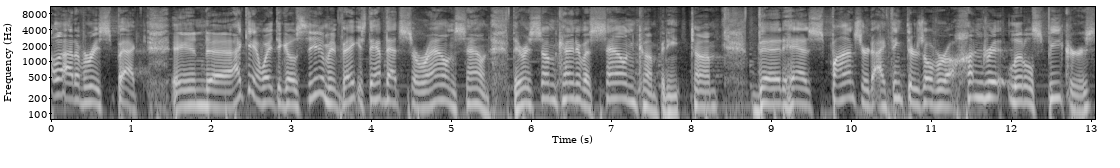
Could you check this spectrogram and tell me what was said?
out of respect. And uh, I can't wait to go see them in Vegas. They have that surround sound. There is some kind of a sound company, Tom, that has sponsored, I think there's over a hundred little speakers,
